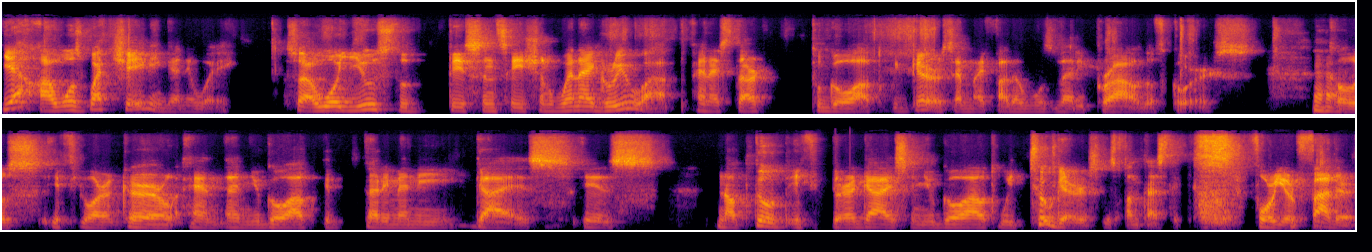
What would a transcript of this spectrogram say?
yeah, I was wet shaving anyway. So I was used to this sensation when I grew up and I start to go out with girls. And my father was very proud, of course. Because if you are a girl and, and you go out with very many guys is not good. If you're a guy and you go out with two girls is fantastic for your father.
